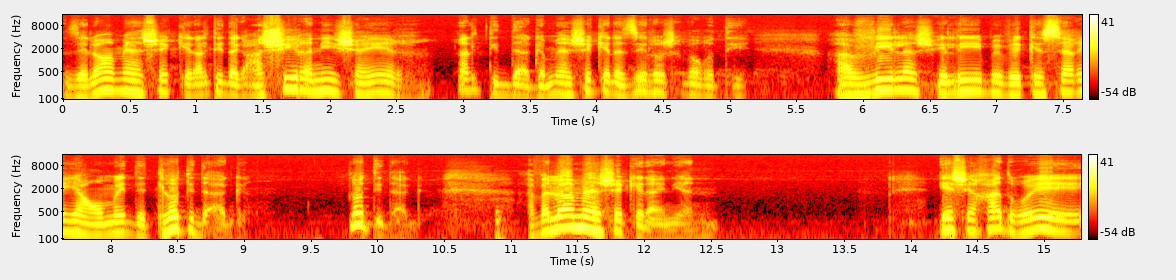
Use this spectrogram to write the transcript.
זה לא המאה שקל, אל תדאג, עשיר אני אשאר, אל תדאג, המאה שקל הזה לא שבר אותי. הווילה שלי בקיסריה עומדת, לא תדאג, לא תדאג. אבל לא המאה שקל העניין. יש אחד רואה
